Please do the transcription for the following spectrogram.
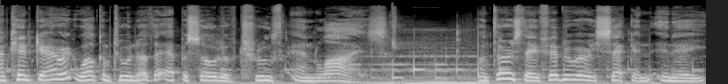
I'm Kent Garrett. Welcome to another episode of Truth and Lies. On Thursday, February 2nd, in a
